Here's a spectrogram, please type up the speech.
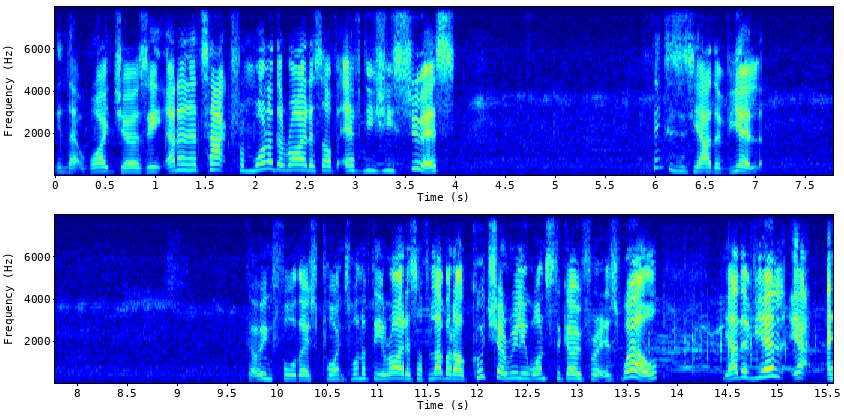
in that white jersey. And an attack from one of the riders of FDJ Suez. I think this is Jade Wiel. Going for those points. One of the riders of Laboral Kutxa really wants to go for it as well. Jade Wiel, yeah, I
